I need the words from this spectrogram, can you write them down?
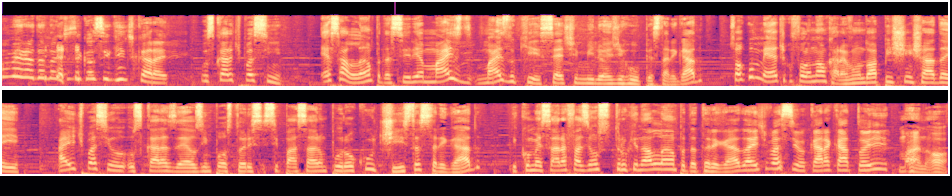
O melhor da notícia é que é o seguinte, caralho. Os caras, tipo assim, essa lâmpada seria mais, mais do que 7 milhões de rupias, tá ligado? Só que o médico falou, não, cara, vamos dar uma pichinchada aí. Aí, tipo assim, os caras, é, os impostores se passaram por ocultistas, tá ligado? E começaram a fazer uns truques na lâmpada, tá ligado? Aí, tipo assim, o cara catou e. Mano, ó,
